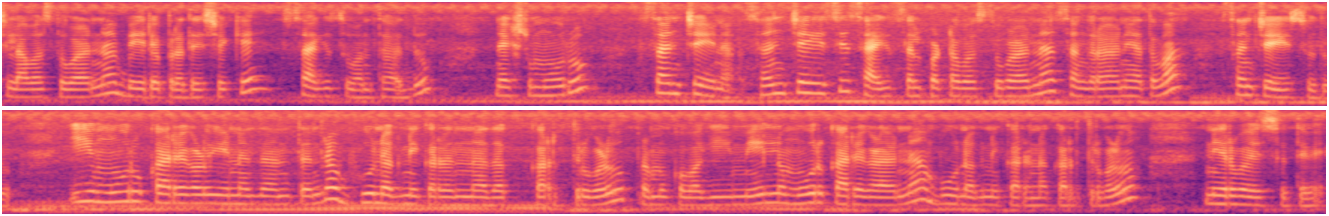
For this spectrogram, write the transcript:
ಶಿಲಾವಸ್ತುಗಳನ್ನು ಬೇರೆ ಪ್ರದೇಶಕ್ಕೆ ಸಾಗಿಸುವಂತಹದ್ದು. ನೆಕ್ಸ್ಟ್ ಮೂರು, ಸಂಚಯನ, ಸಂಚಯಿಸಿ ಸಾಗಿಸಲ್ಪಟ್ಟ ವಸ್ತುಗಳನ್ನು ಸಂಗ್ರಹಣೆ ಅಥವಾ ಸಂಚಯಿಸುವುದು. ಈ ಮೂರು ಕಾರ್ಯಗಳು ಏನದ ಅಂತಂದ್ರೆ ಭೂನಗ್ನೀಕರಣದ ಕರ್ತೃಗಳು ಪ್ರಮುಖವಾಗಿ ಈ ಮೇಲಿನ ಮೂರು ಕಾರ್ಯಗಳನ್ನು ಭೂನಗ್ನೀಕರಣ ಕರ್ತೃಗಳು ನಿರ್ವಹಿಸುತ್ತವೆ.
